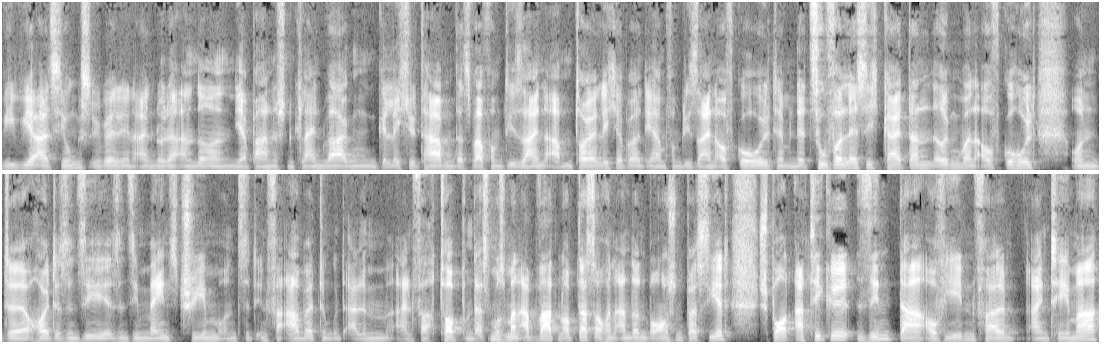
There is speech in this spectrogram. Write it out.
wie wir als Jungs über den einen oder anderen japanischen Kleinwagen gelächelt haben. Das war vom Design abenteuerlich, aber die haben vom Design aufgeholt, die haben in der Zuverlässigkeit dann irgendwann aufgeholt und äh, heute sind sie, sind sie Mainstream und sind in Verarbeitung und allem einfach top. Und das muss man abwarten, ob das auch in anderen Branchen passiert. Sportartikel sind da auf jeden Fall ein Thema.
